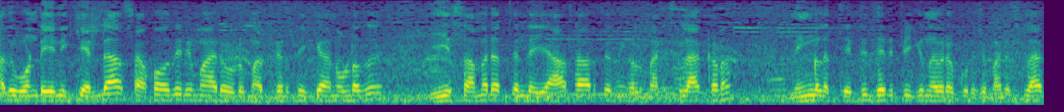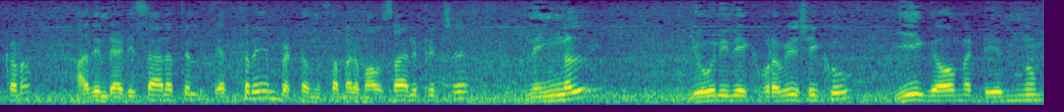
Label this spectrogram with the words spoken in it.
അതുകൊണ്ട് എനിക്ക് എല്ലാ സഹോദരിമാരോടും അഭ്യർത്ഥിക്കാനുള്ളത് ഈ സമരത്തിന്റെ യാഥാർത്ഥ്യം നിങ്ങൾ മനസ്സിലാക്കണം. നിങ്ങളെ തെറ്റിദ്ധരിപ്പിക്കുന്നവരെ കുറിച്ച് മനസ്സിലാക്കണം. അതിന്റെ അടിസ്ഥാനത്തിൽ എത്രയും പെട്ടെന്ന് സമരം അവസാനിപ്പിച്ച് നിങ്ങൾ ജോലിയിലേക്ക് പ്രവേശിക്കൂ. ഈ ഗവൺമെന്റ് എന്നും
